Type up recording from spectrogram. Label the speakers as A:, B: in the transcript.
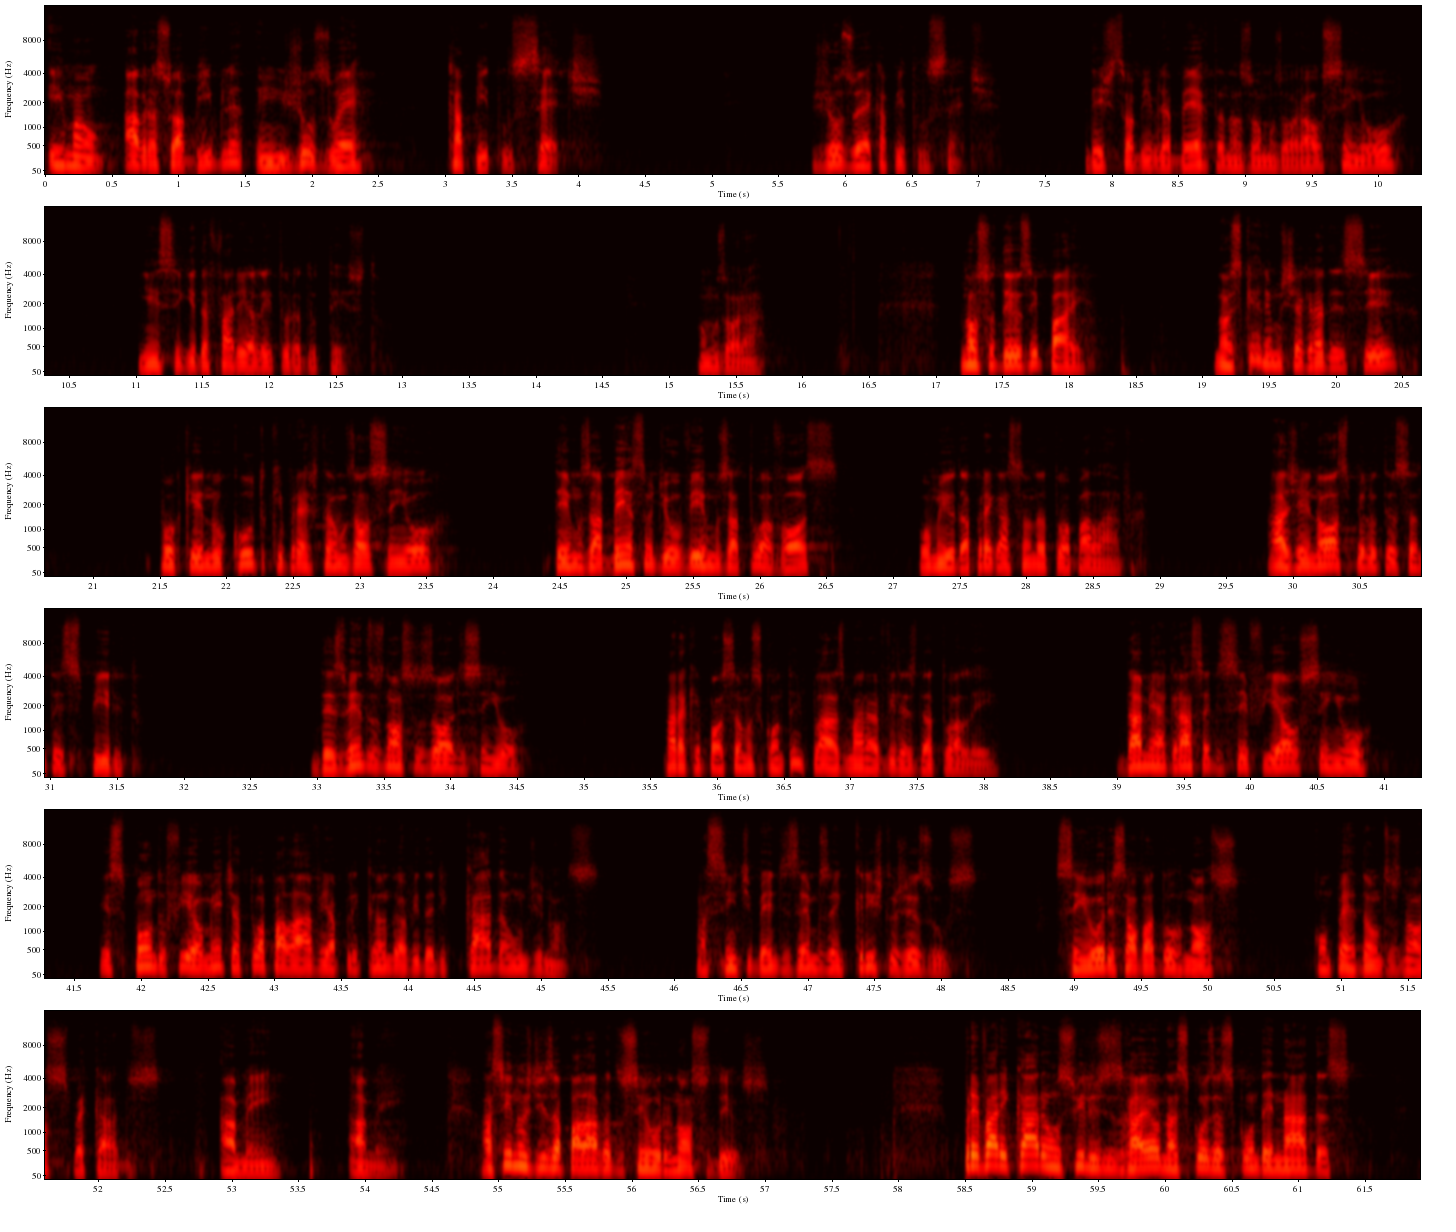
A: Irmão, abra sua Bíblia em Josué, capítulo 7. Josué, capítulo 7. Deixe sua Bíblia aberta, nós vamos orar ao Senhor e em seguida farei a leitura do texto. Vamos orar. Nosso Deus e Pai, nós queremos te agradecer porque no culto que prestamos ao Senhor, temos a bênção de ouvirmos a tua voz por meio da pregação da tua palavra. Age em nós pelo teu Santo Espírito. Desvenda os nossos olhos, Senhor, para que possamos contemplar as maravilhas da tua lei. Dá-me a graça de ser fiel, Senhor, expondo fielmente a tua palavra e aplicando a vida de cada um de nós. Assim te bendizemos em Cristo Jesus, Senhor e Salvador nosso com perdão dos nossos pecados. Amém. Amém. Assim nos diz a palavra do Senhor, o nosso Deus. Prevaricaram os filhos de Israel nas coisas condenadas,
